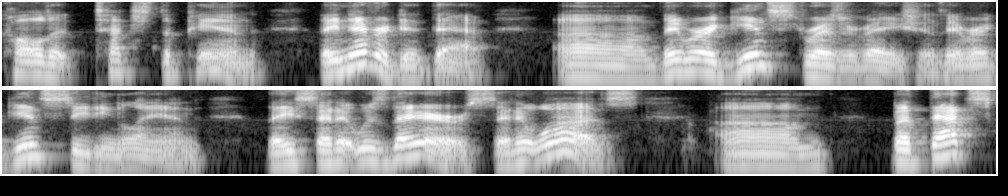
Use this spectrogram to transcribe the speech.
called it touch the pin. They never did that. Um, they were against reservations. They were against ceding land. They said it was theirs, and it was. Um, but that's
